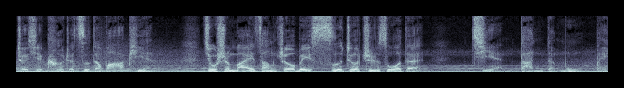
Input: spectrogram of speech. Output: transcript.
这些刻着字的瓦片。就是埋葬者为死者制作的简单的墓碑。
